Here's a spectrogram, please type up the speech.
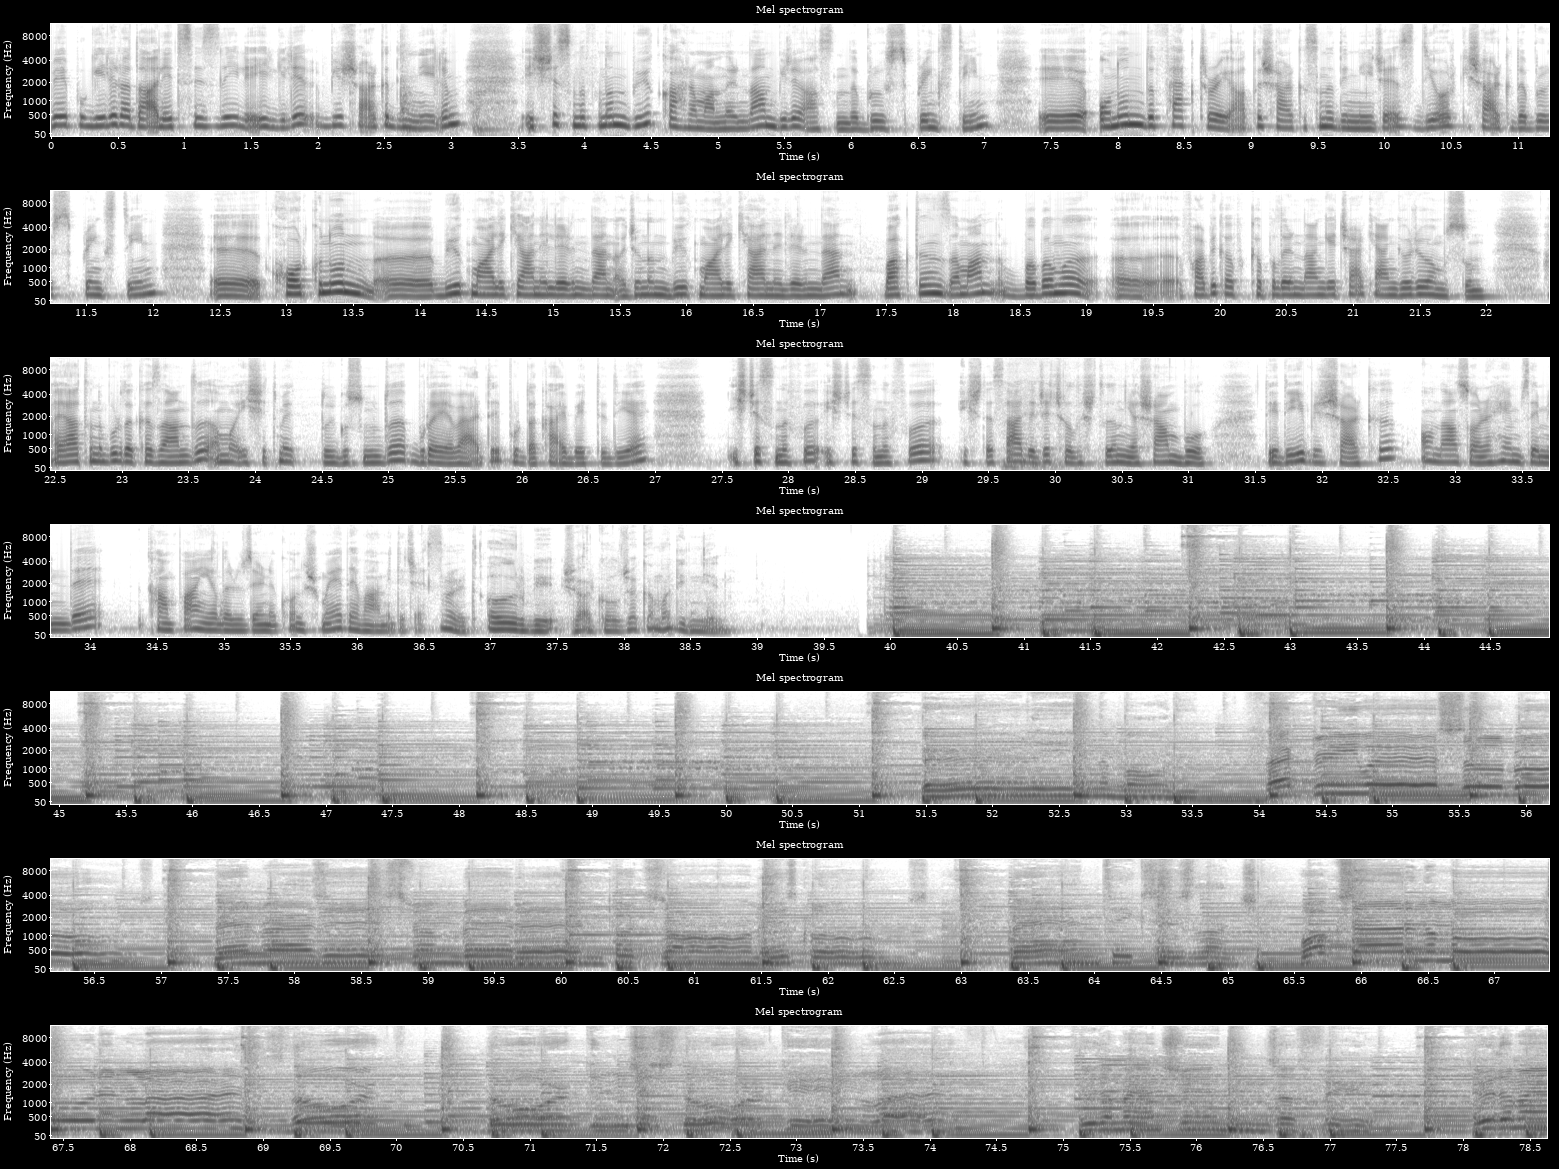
ve bu gelir adaletsizliği ile ilgili bir şarkı dinleyelim. İşçi sınıfının büyük kahramanlarından biri aslında Bruce Springsteen. E, onun The Factory adlı şarkısını dinleyeceğiz dinleyeceğiz. Diyor ki şarkıda Bruce Springsteen e, korkunun e, büyük malikanelerinden, acının büyük malikanelerinden baktığın zaman babamı e, fabrika kapılarından geçerken görüyor musun? Hayatını burada kazandı ama işitme duygusunu da buraya verdi, burada kaybetti diye. İşçi sınıfı, işçi sınıfı işte sadece çalıştığın yaşam bu dediği bir şarkı. Ondan sonra hemzeminde kampanyalar üzerine konuşmaya devam edeceğiz. Evet ağır bir şarkı olacak ama dinleyelim.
